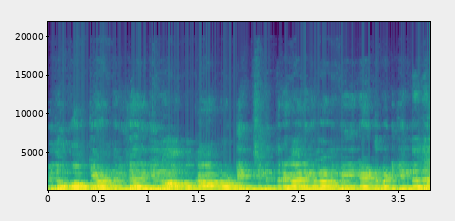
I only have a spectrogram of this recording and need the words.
ഇത് ഓക്കെ ആണെന്ന് വിചാരിക്കുന്നു. അപ്പൊ കാർണോ ടെൻഷൻ ഇത്ര കാര്യങ്ങളാണ് മെയിൻ ആയിട്ട് പഠിക്കുന്നത്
